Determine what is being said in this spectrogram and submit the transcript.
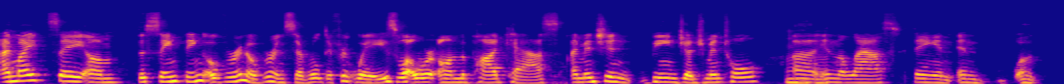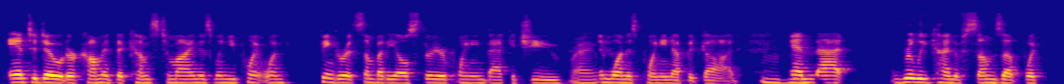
I might say um, the same thing over and over in several different ways while we're on the podcast. I mentioned being judgmental uh, mm-hmm. in the last thing and, and uh, antidote or comment that comes to mind is when you point one finger at somebody else three are pointing back at you right. and one is pointing up at god mm-hmm. and that really kind of sums up what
